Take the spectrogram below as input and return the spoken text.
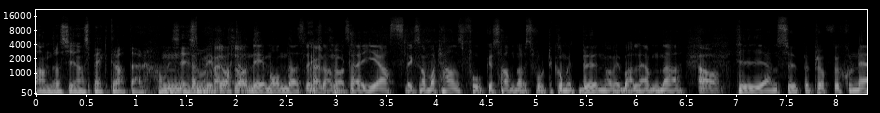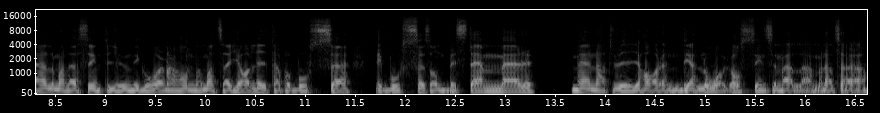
andra sidan spektrat där, om vi säger Mm, så. vi pratade Självklart. om det i måndags. Liksom, så här, yes, liksom, vart hans fokus hamnar så fort det kommer ett bud. Man vill bara lämna Ja. Hien, superprofessionell. Man läser intervjun igår med honom. att så här, Jag litar på Bosse. Det är Bosse som bestämmer. Men att vi har en dialog oss sinsemellan. Men att så här,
